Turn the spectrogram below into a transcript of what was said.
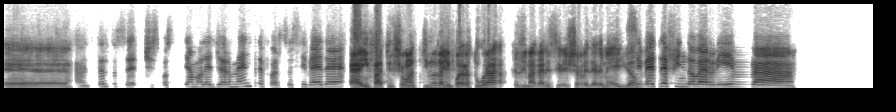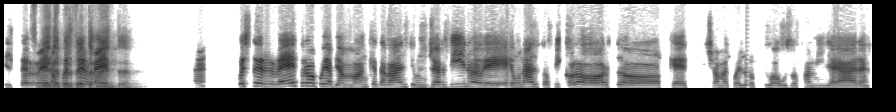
Eh... Ah, intanto se ci spostiamo leggermente forse si vede... Eh, infatti usciamo un attimino dall'inquadratura così magari si riesce a vedere meglio. Si vede fin dove arriva il terreno. Si vede questo perfettamente. È eh, questo è il retro, poi abbiamo anche davanti un giardino e, e un altro piccolo orto che diciamo è quello più a uso familiare.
